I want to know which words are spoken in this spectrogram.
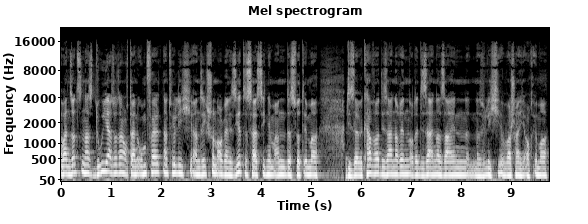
Aber ansonsten hast du ja sozusagen auch dein Umfeld natürlich an sich schon organisiert. Das heißt, ich nehme an, das wird immer dieselbe Cover-Designerin oder Designer sein, natürlich wahrscheinlich auch immer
